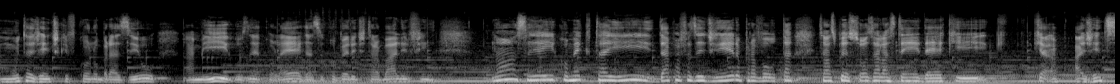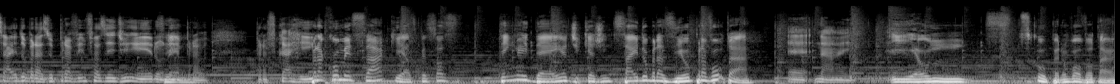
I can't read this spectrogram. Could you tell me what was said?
muita gente que ficou no Brasil, amigos, né, colegas, companheiro de trabalho, enfim. Nossa, e aí, como é que tá aí? Dá para fazer dinheiro para voltar? Então as pessoas elas têm a ideia que, que a, a gente sai do Brasil para vir fazer dinheiro, né? Sim. né? Para ficar rico. Para começar, que as pessoas têm a ideia de que a gente sai do Brasil para voltar. É, não. É, e eu. Desculpa, eu não vou voltar.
